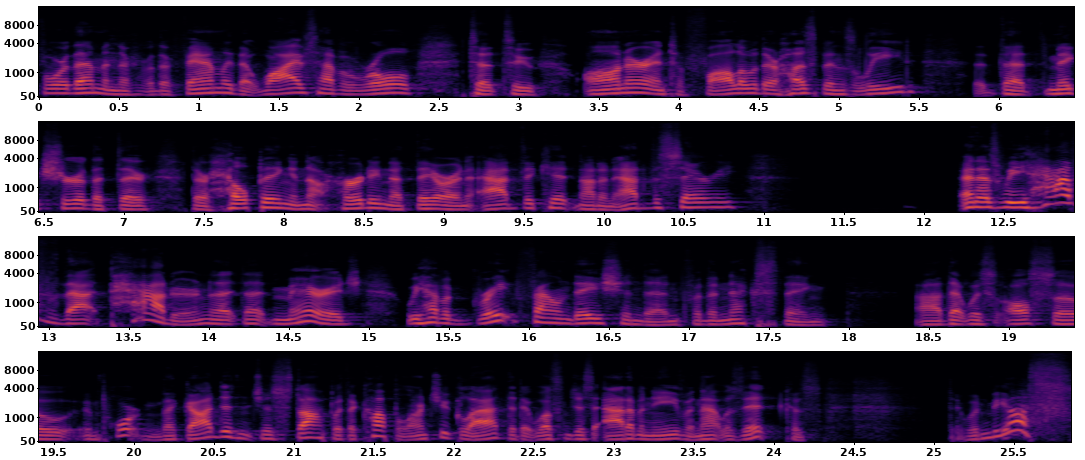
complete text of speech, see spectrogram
for them and their, for their family, that wives have a role to, to honor and to follow their husband's lead, that make sure that they're, they're helping and not hurting, that they are an advocate, not an adversary. And as we have that pattern, that, that marriage, we have a great foundation then for the next thing uh, that was also important. That God didn't just stop with a couple. Aren't you glad that it wasn't just Adam and Eve and that was it? Because there wouldn't be us.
